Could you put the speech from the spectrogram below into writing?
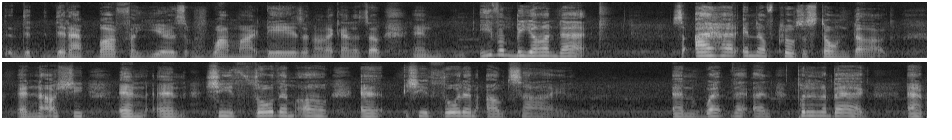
that, that I bought for years Walmart days and all that kind of stuff and even beyond that. So I had enough clothes to stone dog. And now she and and she throw them out and she throw them outside and wet them and put in a bag and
